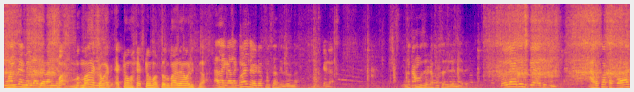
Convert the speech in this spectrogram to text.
মার একটা একটা একটা মার তো বাইরে মারিস না আলাগ আলাগ গয় এটা পুষা দিল না। কেডা? না কামুজ এটা পুষা দিলে না রে। তোর লাগে দিস দে দিবি। আর কত পাস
